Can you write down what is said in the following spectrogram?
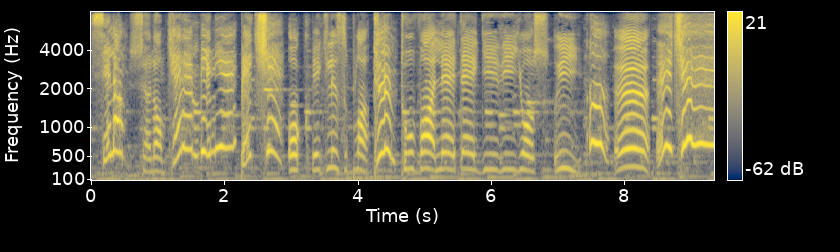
Selam. Selam. Kerem beni. Betşe. Ok. Bekle zıpla. Tüm. Tuvalete giriyoruz. İyi. Ee. Eçe.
